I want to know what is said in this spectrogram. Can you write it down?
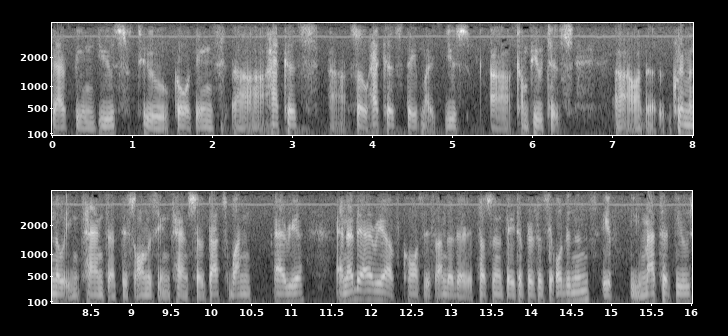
that have been used to go against uh, hackers. Uh, so hackers, they might use uh, computers uh, on criminal intent and dishonest intent. So that's one area. Another area, of course, is under the Personal Data Privacy Ordinance. If the matter deals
